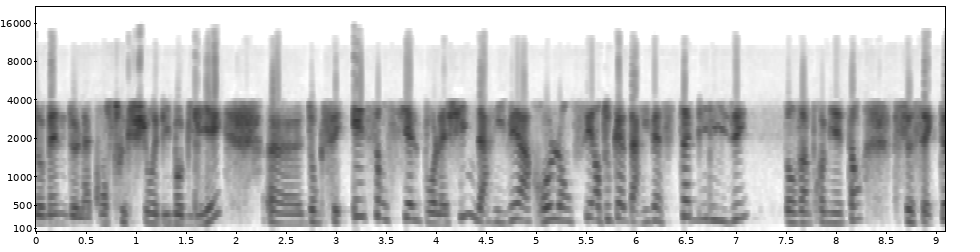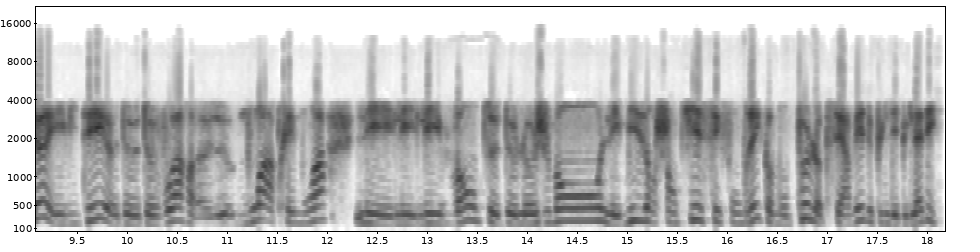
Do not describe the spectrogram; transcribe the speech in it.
domaine de la construction et de l'immobilier. donc c'est essentiel pour la Chine d'arriver à relancer, en tout cas d'arriver à stabiliser dans un premier temps ce secteur et éviter euh, de, voir euh, mois après mois les, ventes de logements, les mises en chantier s'effondrer comme on peut l'observer depuis le début de l'année.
